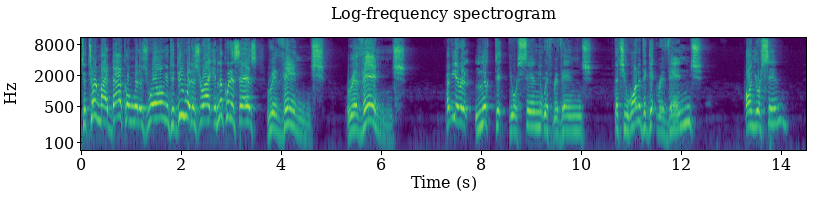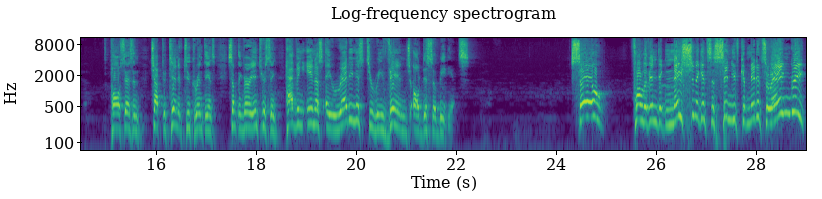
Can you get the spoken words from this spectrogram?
to turn my back on what is wrong and to do what is right. And look what it says, revenge. Revenge. Have you ever looked at your sin with revenge? That you wanted to get revenge on your sin? Paul says in chapter 10 of 2 Corinthians something very interesting, having in us a readiness to revenge all disobedience. So full of indignation against the sin you've committed, so angry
